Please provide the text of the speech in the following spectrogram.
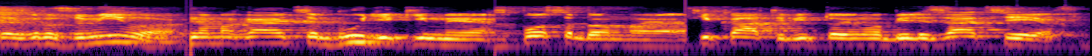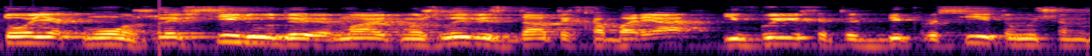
це зрозуміло. Намагаються будь-якими способами тікати від тої мобілізації, хто як може. Не всі люди мають можливість дати хабаря і виїхати в бік Росії, тому що на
